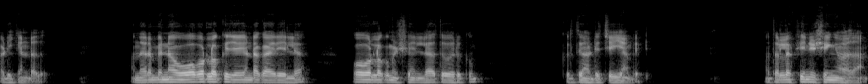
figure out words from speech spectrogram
അടിക്കേണ്ടത്. അന്നേരം പിന്നെ ഓവർലോക്ക് ചെയ്യേണ്ട കാര്യമില്ല. ഓവർലോക്ക് മെഷീൻ ഇല്ലാത്തവർക്കും കൃത്യമായിട്ട് ചെയ്യാൻ പറ്റും. മാത്രമല്ല ഫിനിഷിങ്ങും അതാണ്.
